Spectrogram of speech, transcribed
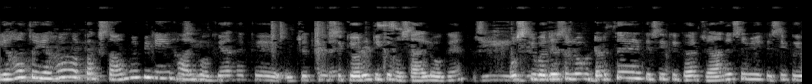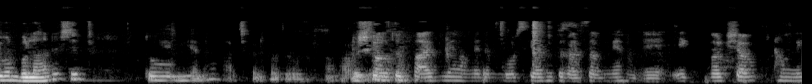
یہاں تو یہاں پاکستان میں بھی یہی حال ہو گیا ہے کہ جتنے سیکورٹی کے مسائل ہو گئے جی، اس کی وجہ سے لوگ ڈرتے ہیں کسی کے گھر جانے سے بھی کسی کو ایون بلانے سے۔ تو یہ بھی ہے نا آج کل کا تو میں ہم نے جب کورس کیا تھا تو ڈاکٹر صاحب نے ہمیں ایک ورک شاپ ہم نے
